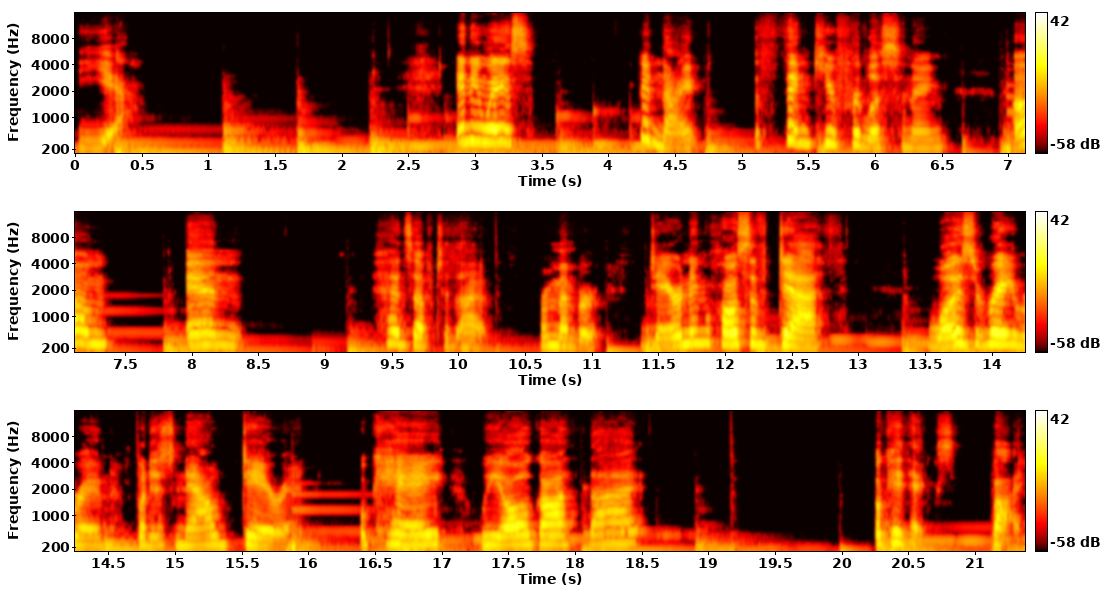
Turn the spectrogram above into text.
Yeah. Anyways, good night. Thank you for listening. Um, and heads up to that. Remember, Darren in Claws of Death was Rayrin, but is now Darren. Okay? We all got that? Okay, thanks. Bye.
